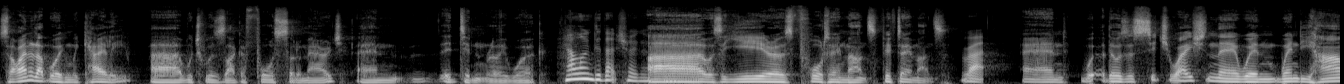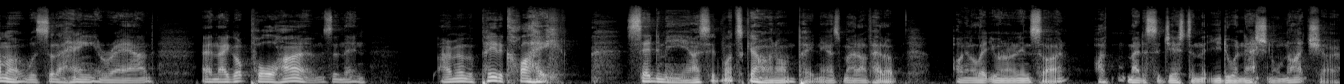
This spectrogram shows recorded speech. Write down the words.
so I ended up working with Kaylee, uh, which was like a forced sort of marriage, and it didn't really work. How long did that show go? Uh, it was a year, it was 14 months, 15 months. right. And w- there was a situation there when Wendy Harmer was sort of hanging around and they got Paul Holmes. And then I remember Peter Clay said to me, I said, What's going on, Pete? And he goes, Mate, I've had a, I'm going to let you in on an insight. I've made a suggestion that you do a national night show.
